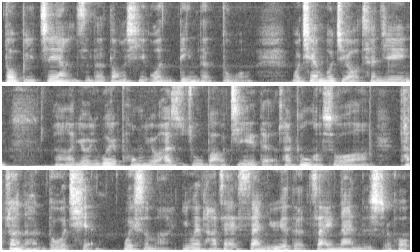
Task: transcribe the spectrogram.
都比这样子的东西稳定得多。我前不久曾经。呃，有一位朋友，他是珠宝界的，他跟我说，他赚了很多钱。为什么？因为他在三月的灾难的时候，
